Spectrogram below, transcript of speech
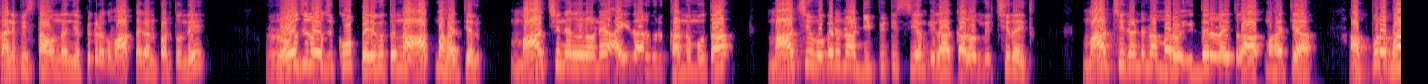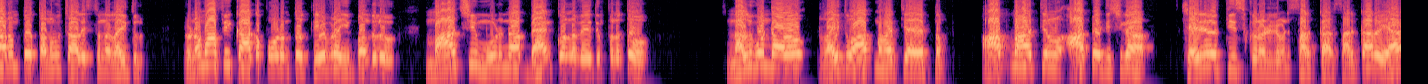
కనిపిస్తా ఉందని చెప్పి ఇక్కడ ఒక వార్త కనపడుతుంది. రోజు రోజుకు పెరుగుతున్న ఆత్మహత్యలు. మార్చి నెలలోనే ఐదారుగురు కన్నుమూత. మార్చి ఒకటిన డిప్యూటీ సీఎం ఇలాకాలో మిర్చి రైతు. మార్చి రెండున మరో ఇద్దరు రైతుల ఆత్మహత్య. అప్పుల భారంతో తనువు చాలిస్తున్న రైతులు. రుణమాఫీ కాకపోవడంతో తీవ్ర ఇబ్బందులు మార్చి మూడున బ్యాంకుల వేధింపులతో నల్గొండలో రైతు ఆత్మహత్య యత్నం. ఆత్మహత్యలను ఆపే దిశగా చర్యలు తీసుకున్నటువంటి సర్కార్. సర్కారు ఏడ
